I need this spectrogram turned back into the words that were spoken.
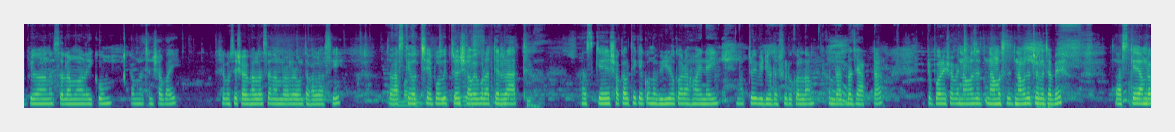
এভরিওয়ান আসসালামু আলাইকুম। কেমন আছেন সবাই? আশা করছি সবাই ভালো আছেন আমরা আল্লাহর মতো ভালো আছি। তো আজকে হচ্ছে পবিত্র সবে বরাতের রাত। আজকে সকাল থেকে কোনো ভিডিও করা হয় নাই মাত্রই ভিডিওটা শুরু করলাম। এখন রাত বাজে আটটা। একটু পরে সবাই নামাজে নামাজ নামাজে চলে যাবে। তো আজকে আমরা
